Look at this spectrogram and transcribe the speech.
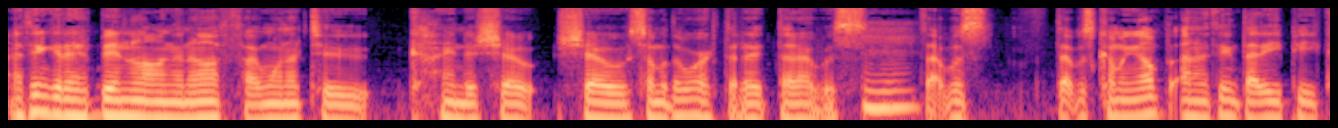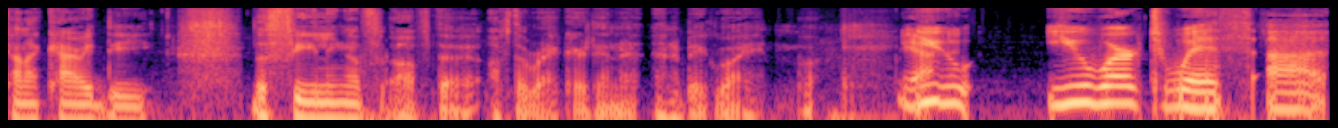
I think it had been long enough. I wanted to kind of show show some of the work that I that I was that was that was coming up, and I think that EP kind of carried the the feeling of, of the of the record in a in a big way. But Yeah. You you worked with uh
